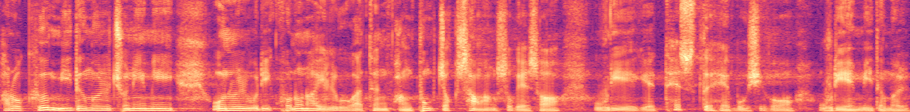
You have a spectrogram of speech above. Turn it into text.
바로 그 믿음을 주님이 오늘 우리 코로나19 같은 광풍적 상황 속에서 우리에게 테스트해 보시고 우리의 믿음을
